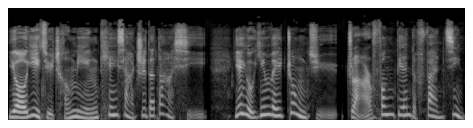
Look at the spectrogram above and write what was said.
有一举成名天下知的大喜，也有因为中举转而疯癫的范进。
